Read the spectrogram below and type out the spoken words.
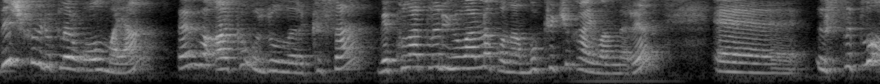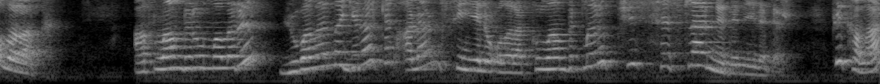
dış kuyrukları olmayan, ön ve arka uzuvları kısa ve kulakları yuvarlak olan bu küçük hayvanların e, ıslıklı olarak adlandırılmaları yuvalarına girerken alarm sinyali olarak kullandıkları tiz sesler nedeniyledir. Pikalar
